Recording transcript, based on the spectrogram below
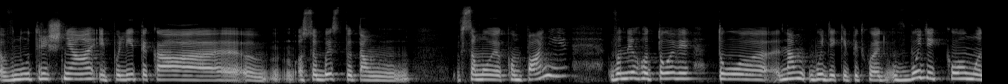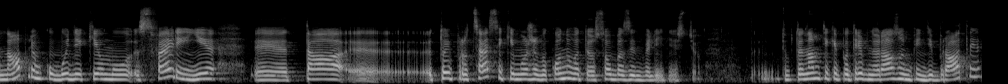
внутрішня і політика е, особисто там в самої компанії. Вони готові, то нам будь-які підходять в будь-якому напрямку, в будь-якому сфері є е, та, е, той процес, який може виконувати особа з інвалідністю. Тобто нам тільки потрібно разом підібрати,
